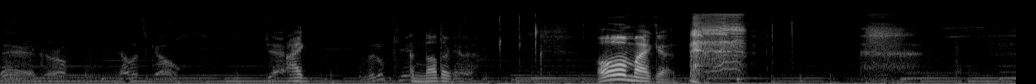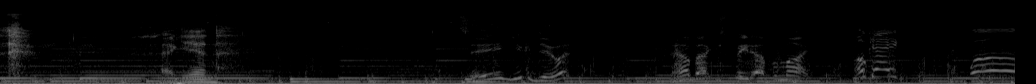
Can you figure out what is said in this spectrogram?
There, girl. Now let's go. Jack. I little kid. another. and a- Oh my god. Again. See, you can do it. How about you speed up a mite? Okay. Whoa!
